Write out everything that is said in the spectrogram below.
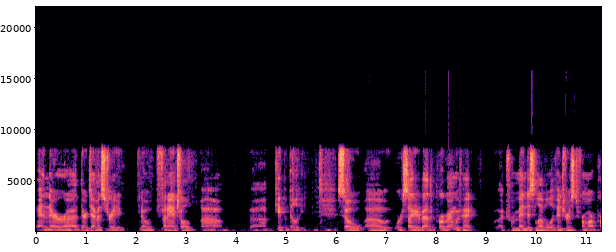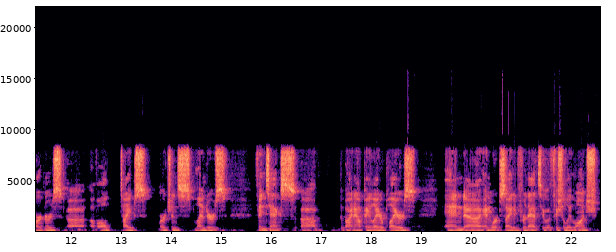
and their uh, their demonstrated you know financial uh, uh, capability. So uh, we're excited about the program. We've had a tremendous level of interest from our partners uh, of all types: merchants, lenders, fintechs, uh, the buy now pay later players. And and we're excited for that to officially launch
